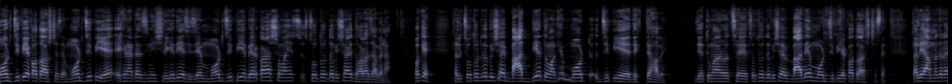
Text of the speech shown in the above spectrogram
মোট জিপিএ কত আসতেছে? মোট জিপিএ, এখানে একটা জিনিস লিখে দিয়েছি যে মোট জিপিএ বের করার সময় চতুর্থ বিষয় ধরা যাবে না। ওকে? তাহলে চতুর্থ বিষয় বাদ দিয়ে তোমাকে মোট জিপিএ দেখতে হবে যে তোমার হচ্ছে চতুর্থ বিষয় বাদে মোট জিপিএ কত আসতেছে। তাহলে আমরা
